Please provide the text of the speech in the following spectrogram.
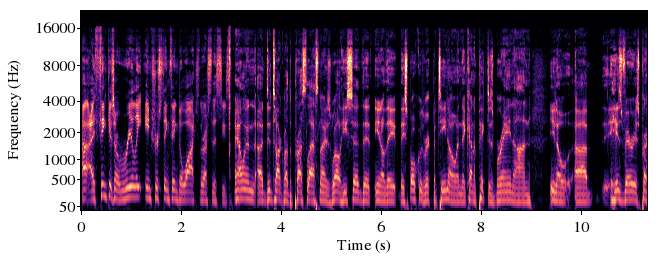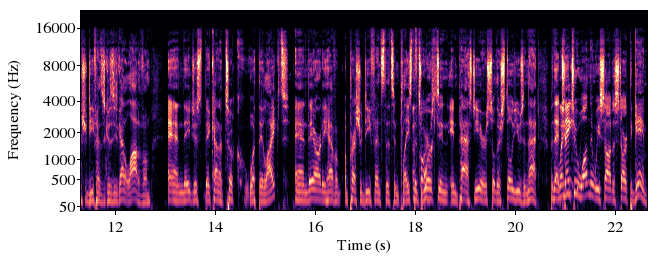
I think is a really interesting thing to watch the rest of the season. Allen uh, did talk about the press last night as well. He said that you know they they spoke with Rick Pitino and they kind of picked his brain on you know uh, his various pressure defenses because he's got a lot of them, and they just they kind of took what they liked, and they already have a, a pressure defense that's in place that's worked in in past years, so they're still using that. But that When 2-2-1 that we saw to start the game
